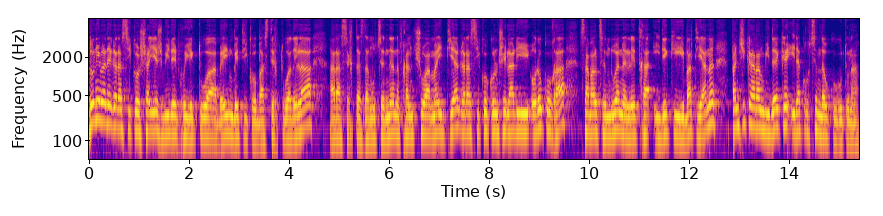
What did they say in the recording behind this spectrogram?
Donibane garaziko saies bide proiektua behin betiko baztertua dela, ara zertaz damutzen den Frantzua Maitia garaziko kontselari orokorra zabaltzen duen letra ideki batean, pantxikaran bidek irakurtzen daukugutuna.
